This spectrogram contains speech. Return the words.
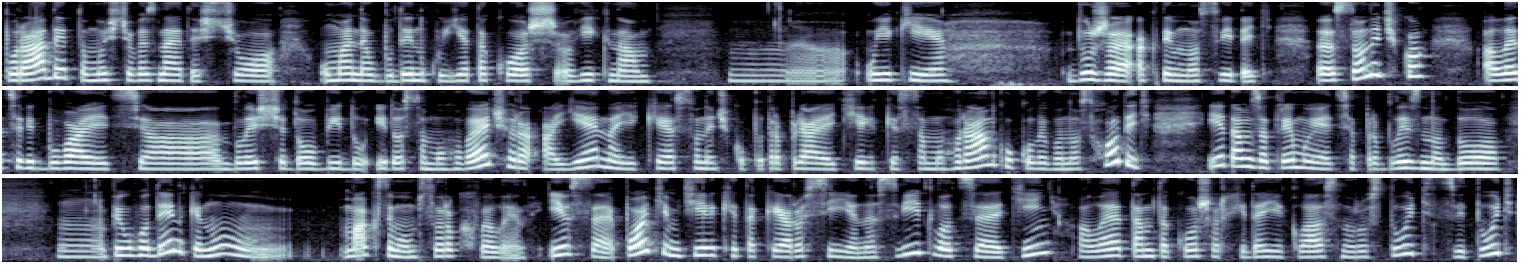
поради, тому що ви знаєте, що у мене в будинку є також вікна, е, у які дуже активно світить е, сонечко, але це відбувається ближче до обіду і до самого вечора. А є на яке сонечко потрапляє тільки з самого ранку, коли воно сходить, і там затримується приблизно до півгодинки. ну, Максимум 40 хвилин. І все. Потім тільки таке розсіяне світло, це тінь, але там також орхідеї класно ростуть, цвітуть.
